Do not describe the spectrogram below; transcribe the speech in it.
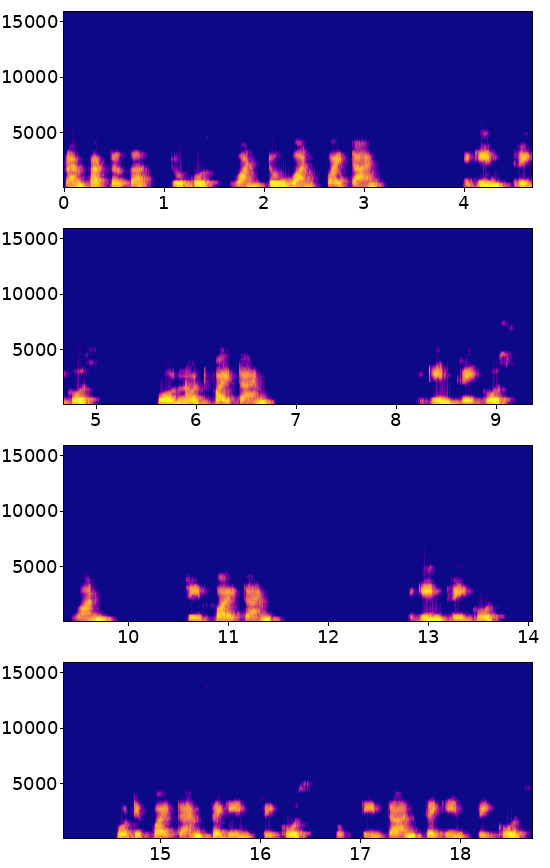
prime factors are 2 goes 1 2 1 5 times. Again 3 goes 4 not 5 times. Again 3 goes 1 3 5 times. Again 3 goes 45 times. Again 3 goes 15 times. Again 3 goes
